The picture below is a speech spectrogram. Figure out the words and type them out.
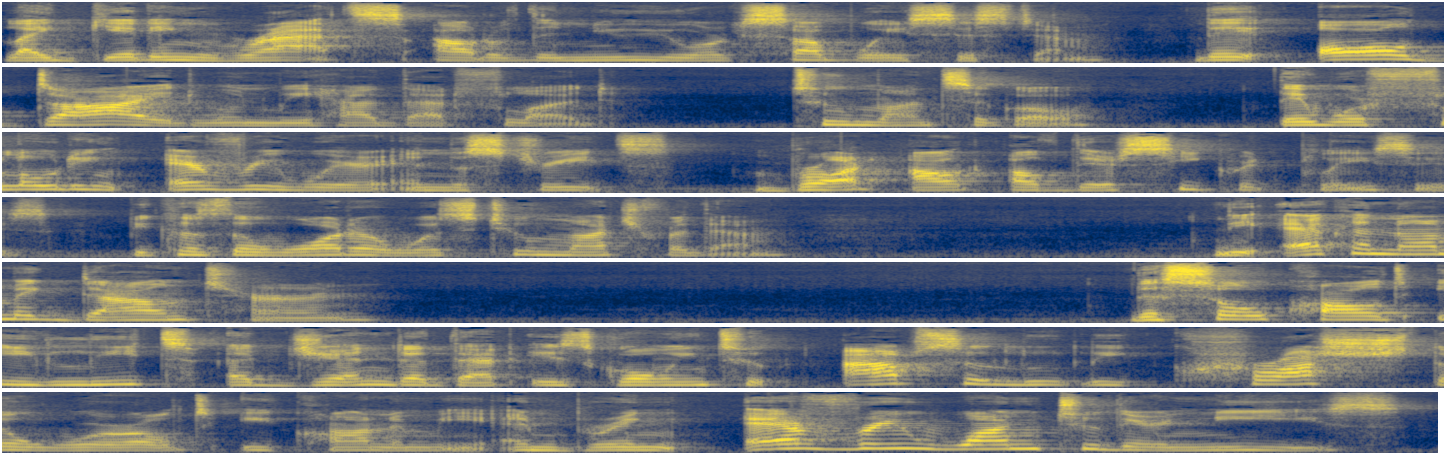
like getting rats out of the New York subway system. They all died when we had that flood two months ago. They were floating everywhere in the streets brought out of their secret places because the water was too much for them. The economic downturn, the so called elite agenda that is going to absolutely crush the world economy and bring everyone to their knees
